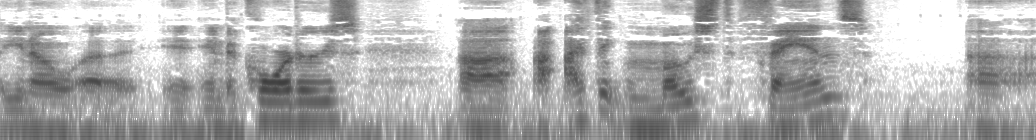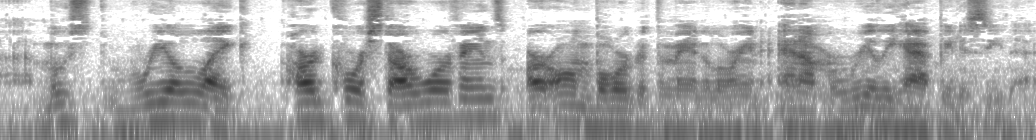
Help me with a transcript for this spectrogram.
you know, uh, into quarters. Uh, I think most fans uh, most real like hardcore Star Wars fans are on board with the Mandalorian, and I'm really happy to see that.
